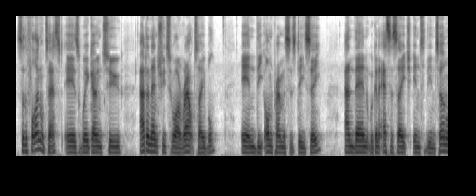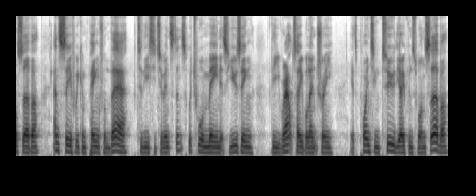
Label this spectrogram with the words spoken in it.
So the final test is we're going to add an entry to our route table in the on-premises DC and then we're going to SSH into the internal server and see if we can ping from there to the EC2 instance, which will mean it's using the route table entry, it's pointing to the OpenSWAN server,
